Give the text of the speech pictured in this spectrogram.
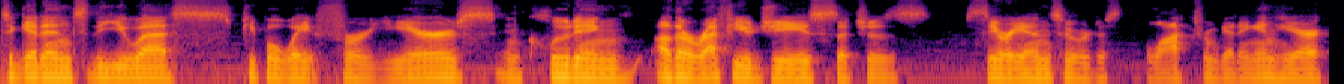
To get into the US, people wait for years, including other refugees such as Syrians who were just blocked from getting in here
